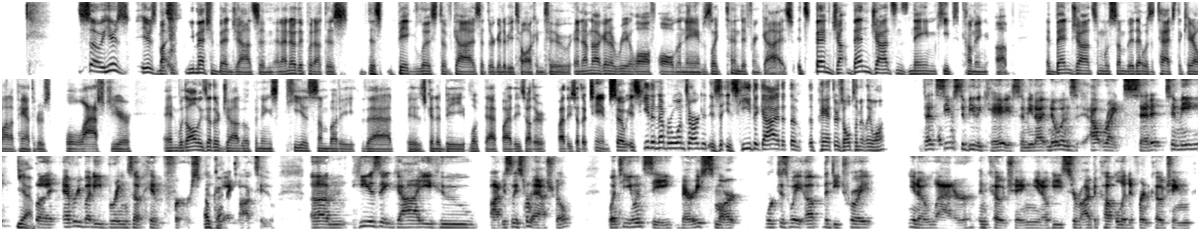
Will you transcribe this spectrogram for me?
So here's here's my you mentioned Ben Johnson and I know they put out this this big list of guys that they're going to be talking to and I'm not going to reel off all the names. It's like 10 different guys. It's Ben jo- Ben Johnson's name keeps coming up. And Ben Johnson was somebody that was attached to the Carolina Panthers last year. And with all these other job openings, he is somebody that is going to be looked at by these other by these other teams. So is he the number one target? Is is he the guy that the, the Panthers ultimately want? That seems to be the case. I mean, I, no one's outright said it to me. Yeah, but everybody brings up him first. Okay, I talk to. Um, he is a guy who obviously is from Asheville, went to UNC, very smart, worked his way up the Detroit you know, ladder in coaching. You know, he survived a couple of different coaching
